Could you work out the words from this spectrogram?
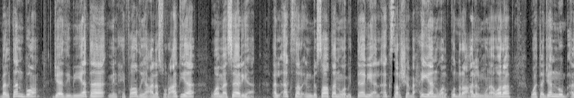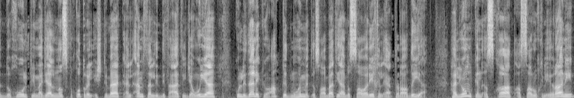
بل تنبع جاذبيتها من حفاظها على سرعتها ومسارها الأكثر انبساطا وبالتالي الأكثر شبحيا والقدرة على المناورة وتجنب الدخول في مجال نصف قطر الاشتباك الأمثل للدفاعات الجوية كل ذلك يعقد مهمة إصابتها بالصواريخ الاعتراضية هل يمكن إسقاط الصاروخ الإيراني؟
